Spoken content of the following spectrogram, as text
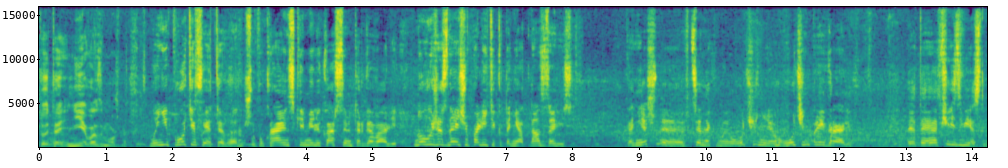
то это невозможно. Мы не против этого, ну, чтобы украинскими лекарствами торговали. Но вы же знаете, что политика-то не от нас зависит. Конечно, в ценах мы очень, очень проиграли. Это вообще известно.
